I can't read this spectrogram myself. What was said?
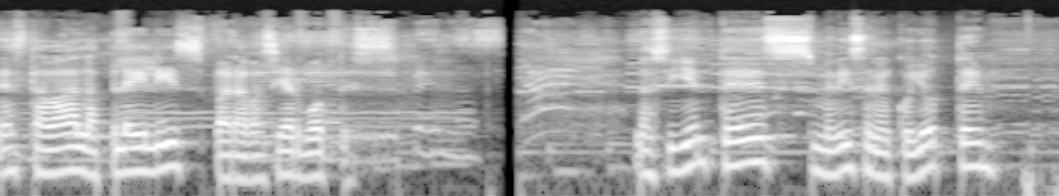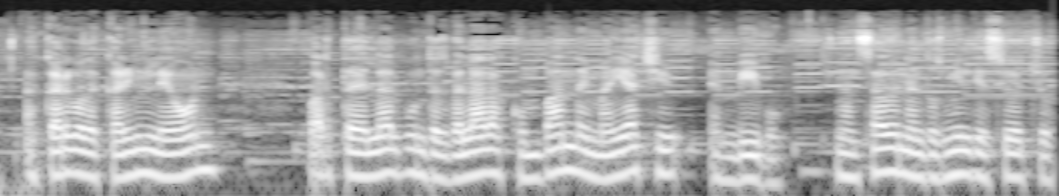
Esta va a la playlist para vaciar botes. La siguiente es Me dicen el coyote a cargo de Karim León, parte del álbum Desvelada con banda y mariachi en vivo, lanzado en el 2018.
